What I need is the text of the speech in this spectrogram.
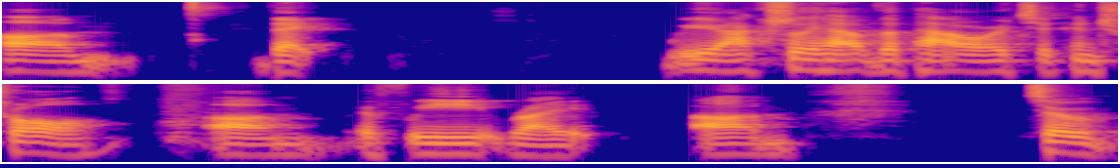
Um, that we actually have the power to control um, if we eat right. Um, so,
